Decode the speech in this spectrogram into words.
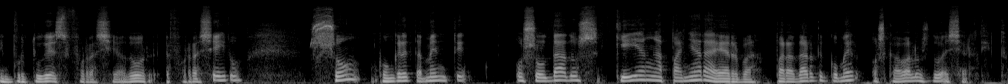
en portugués forraxeador e forraxeiro, son concretamente os soldados que ian apañar a erva para dar de comer aos cabalos do exército.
